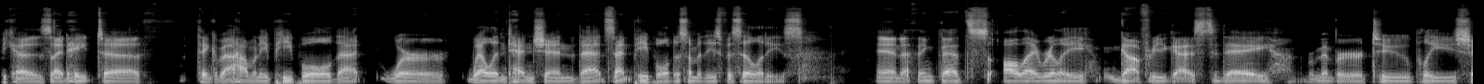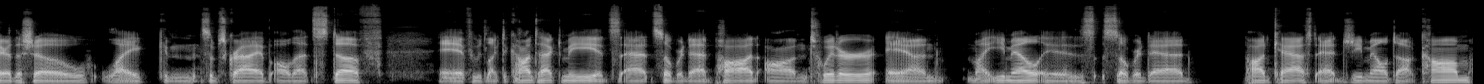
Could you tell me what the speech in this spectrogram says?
because I'd hate to think about how many people that were well intentioned that sent people to some of these facilities. And I think that's all I really got for you guys today. Remember to please share the show, like and subscribe, all that stuff. If you would like to contact me, it's at SoberDadPod on Twitter, and my email is SoberDadPodcast at gmail.com.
